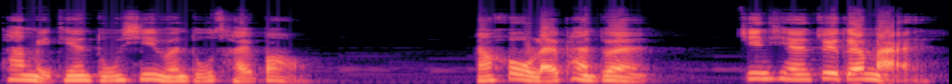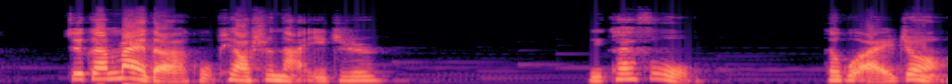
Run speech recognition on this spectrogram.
他每天读新闻、读财报，然后来判断今天最该买、最该卖的股票是哪一只。李开复得过癌症，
